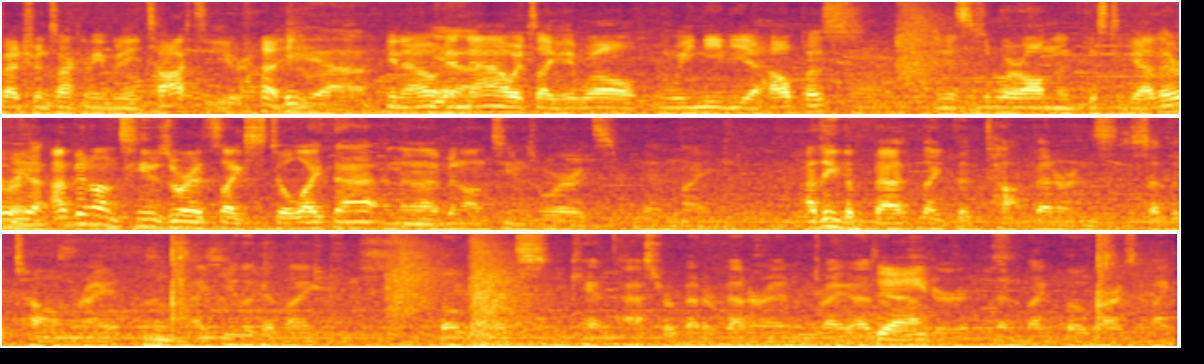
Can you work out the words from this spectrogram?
veterans aren't going to even talk to you, right? Yeah. You know, Yeah. and now it's like, well, we need you to help us, and this is we're all in this together. Yeah, I've been on teams where it's like still like that, and then I've been on teams where it's been like, I think the bet like the top veterans set the tone, right? Mm-hmm. Like you look at like Bogaerts, you can't ask for a better veteran, right? As Yeah. a leader than like Bogaerts, and like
